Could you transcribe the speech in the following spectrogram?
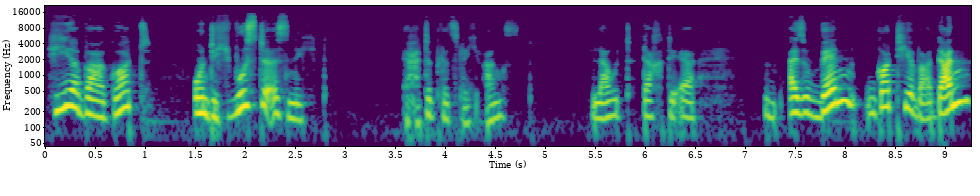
hier war Gott, und ich wusste es nicht. Er hatte plötzlich Angst. Laut dachte er, also wenn Gott hier war, dann,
